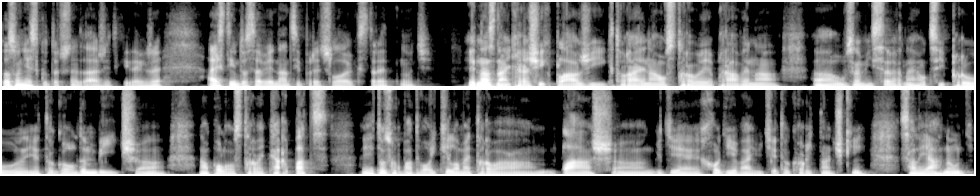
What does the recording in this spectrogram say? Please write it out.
to sú neskutočné zážitky, takže aj s týmto sa vie na pre človek stretnúť. Jedna z najkrajších pláží, ktorá je na ostrove, je práve na uh, území Severného Cypru. Je to Golden Beach uh, na poloostrove Karpac. Je to zhruba dvojkilometrová pláž, uh, kde chodievajú tieto korytnačky sa liahnuť.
